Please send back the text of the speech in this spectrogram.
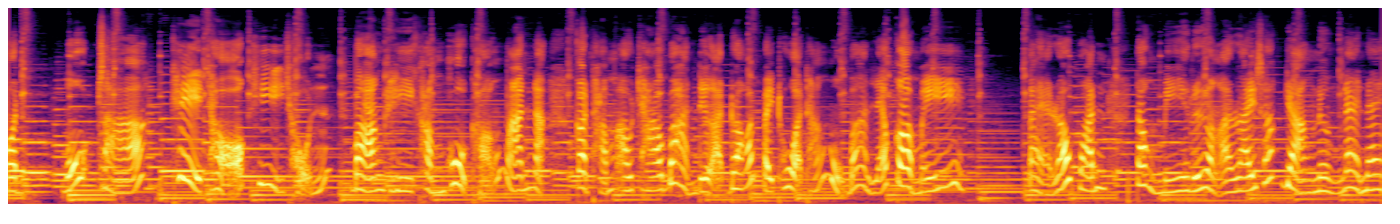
อนมุสาขี้ถอขี้ฉน บางทีคำพูดของมันน่ะ ก็ทำเอาชาวบ้านเดือดร้อนไปทั่วทั้งหมู่บ้านแล้วก็มี แต่ละวันต้องมีเรื่องอะไรสักอย่างหนึ่งแน่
